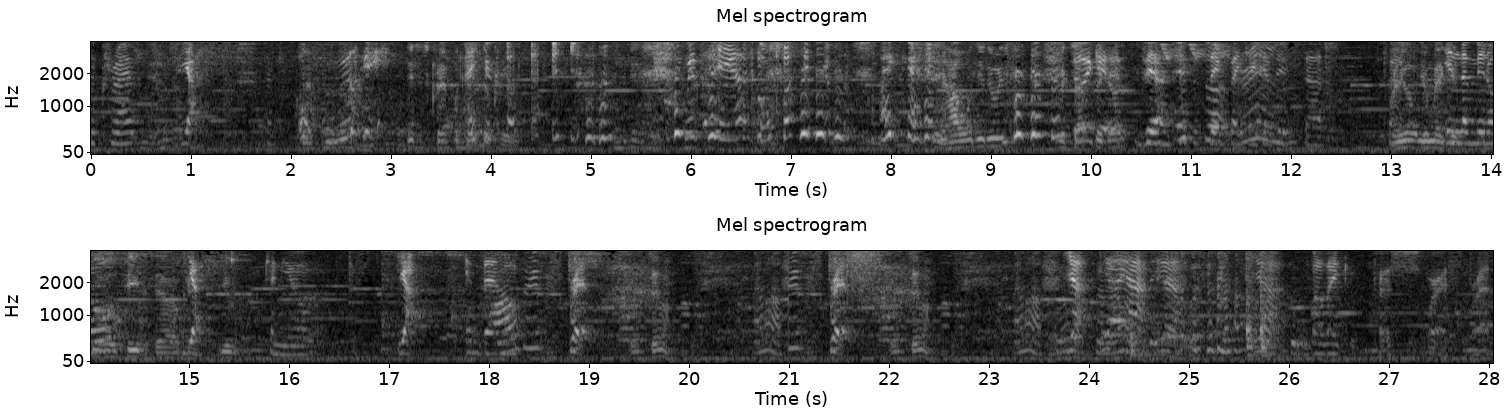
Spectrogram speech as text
the crab. Yes. Oh, really? This is crab potato cream. With hand? I can. Yeah, how would you do it? With Like chopstick? it, huh? yeah, It's chopsticks. so- Like you can really? just And you, you make in it the middle. small pieces, yeah. Okay. Yes. You Can you just yeah, and then How do you- spread, Ganz Zimmer. Ah, spread. Ganz Zimmer. ah, so Yeah, yeah, yeah, yeah. was Yeah, or like push or spread.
